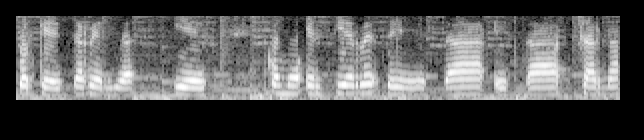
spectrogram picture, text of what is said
porque esta realidad y es como el cierre de esta, esta charla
